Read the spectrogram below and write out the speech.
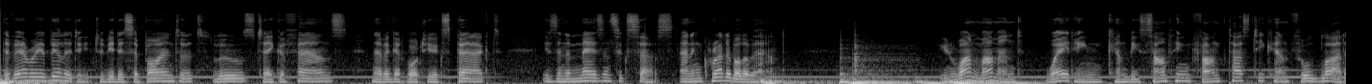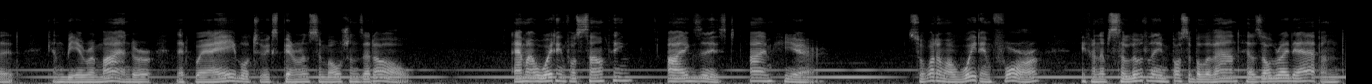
The very ability to be disappointed, lose, take offense, never get what you expect, is an amazing success, an incredible event. In one moment, waiting can be something fantastic and full-blooded, can be a reminder that we are able to experience emotions at all. Am I waiting for something? I exist, I'm here. So what am I waiting for if an absolutely impossible event has already happened?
